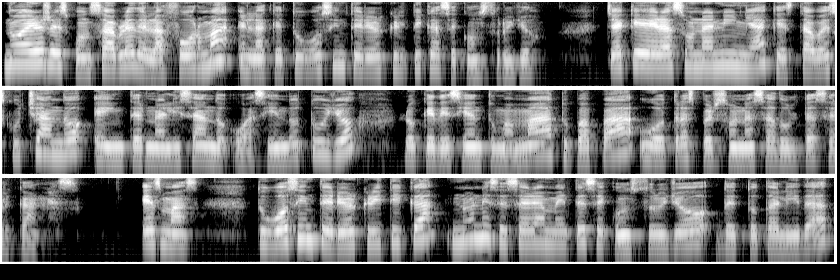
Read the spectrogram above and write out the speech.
No eres responsable de la forma en la que tu voz interior crítica se construyó, ya que eras una niña que estaba escuchando e internalizando o haciendo tuyo lo que decían tu mamá, tu papá u otras personas adultas cercanas. Es más, tu voz interior crítica no necesariamente se construyó de totalidad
